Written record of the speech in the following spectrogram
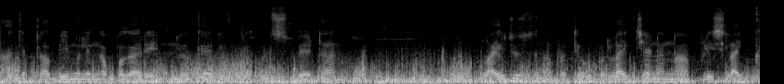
రాకెట్ల భీమలింగప్ప గారి న్యూ కేటగిరీ బుల్స్ బేట. లైవ్ చూస్తున్న ప్రతి ఒక్కరు లైక్ చేయండి అన్న. ప్లీజ్ లైక్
